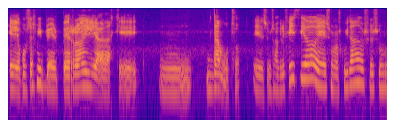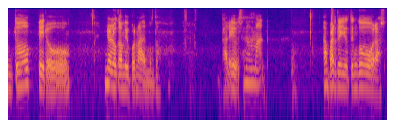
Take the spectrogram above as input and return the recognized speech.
Eh, Gus es mi primer perro y la verdad es que mm, da mucho. Es un sacrificio, es unos cuidados, es un todo, pero no lo cambio por nada del mundo. Vale, o sea, Normal. aparte yo tengo las-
